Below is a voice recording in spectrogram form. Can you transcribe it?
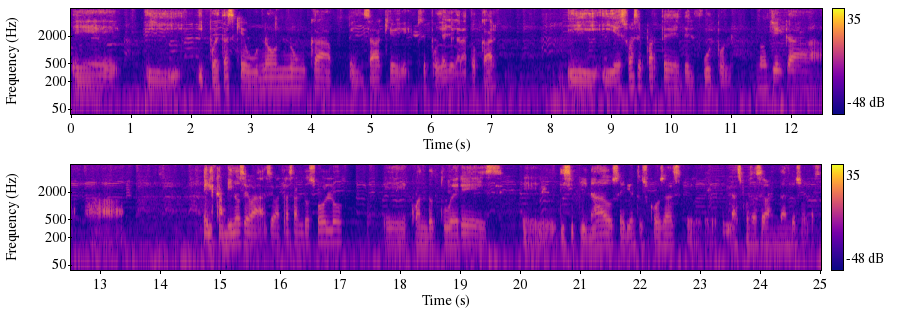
y, y puertas que uno nunca pensaba que se podía llegar a tocar y, y eso hace parte de- del fútbol. No llega a... El camino se va, se va trazando solo. eh, cuando tú eres eh, disciplinado, serio en tus cosas, eh, las cosas se van dando solas.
